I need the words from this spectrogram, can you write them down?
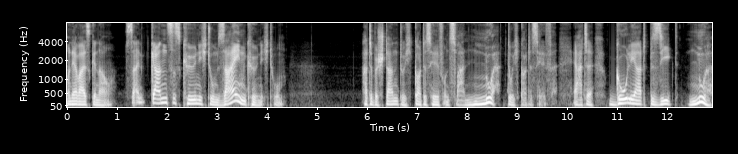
und er weiß genau, sein ganzes Königtum, sein Königtum, hatte Bestand durch Gottes Hilfe und zwar nur durch Gottes Hilfe. Er hatte Goliath besiegt nur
